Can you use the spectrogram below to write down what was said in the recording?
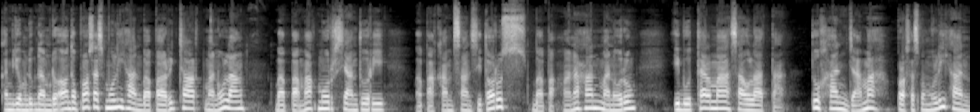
Kami juga mendukung dalam doa untuk proses pemulihan Bapak Richard Manulang, Bapak Makmur Sianturi, Bapak Kamsan Sitorus, Bapak Manahan Manurung, Ibu Telma Saulata. Tuhan jamah proses pemulihan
